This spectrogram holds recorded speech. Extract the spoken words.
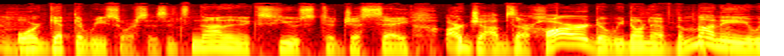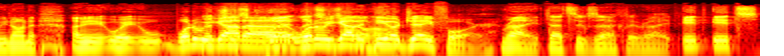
Mm-hmm. or get the resources. It's not an excuse to just say our jobs are hard or we don't have the money. we don't. I mean, wait, what do we got? What Let's do we got a home. DOJ for? Right, that's exactly right. It, it's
